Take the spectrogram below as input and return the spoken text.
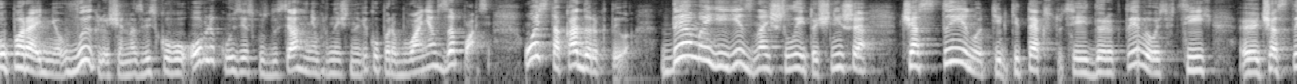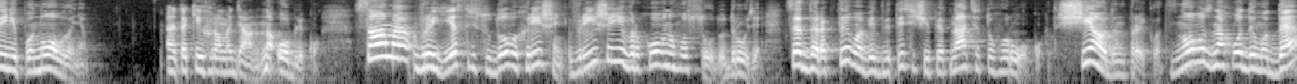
попередньо виключено з військового обліку у зв'язку з досягненням граничного віку перебування в запасі. Ось така директива. Де ми її знайшли? Точніше, частину тільки тексту цієї директиви, ось в цій е, частині поновлення. е, Таких громадян на обліку саме в реєстрі судових рішень, в рішенні Верховного суду, друзі, це директива від 2015 року. Ще один приклад. Знову знаходимо де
